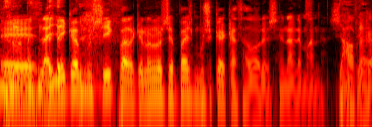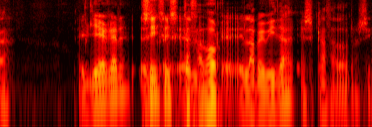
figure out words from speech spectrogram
Eh, la Jägermusik, para el que no lo sepa, es música de cazadores en alemán. Significa. El Jäger Sí, sí, es el- cazador. eh, la bebida es cazador, sí.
